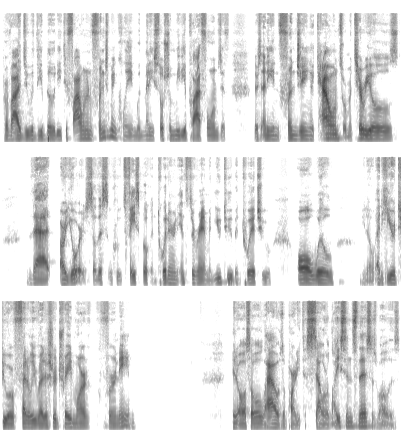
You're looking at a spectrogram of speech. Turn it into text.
provides you with the ability to file an infringement claim with many social media platforms if there's any infringing accounts or materials that are yours. So this includes Facebook and Twitter and Instagram and YouTube and Twitch who all will you know, adhere to a federally registered trademark for a name. It also allows a party to sell or license this, as well as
